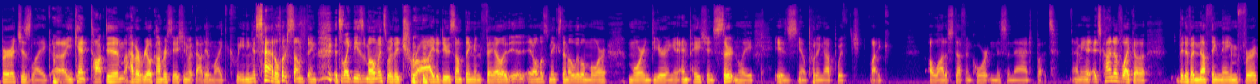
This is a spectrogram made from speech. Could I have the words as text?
Burrich is like, uh, he can't talk to him, have a real conversation without him like cleaning a saddle or something. It's like these moments where they try to do something and fail. It, it, it almost makes them a little more more endearing and, and patience certainly is you know putting up with like a lot of stuff in court and this and that but i mean it's kind of like a bit of a nothing name for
